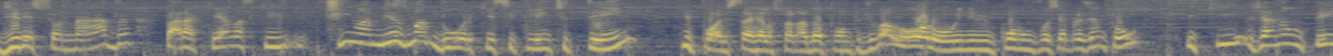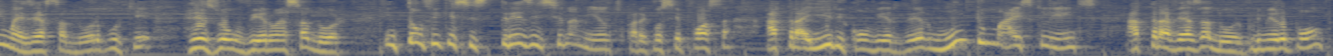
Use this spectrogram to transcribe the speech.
direcionada para aquelas que tinham a mesma dor que esse cliente tem, que pode estar relacionada ao ponto de valor ou inimigo comum que você apresentou, e que já não tem mais essa dor porque resolveram essa dor. Então fica esses três ensinamentos para que você possa atrair e converter muito mais clientes através da dor. Primeiro ponto,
